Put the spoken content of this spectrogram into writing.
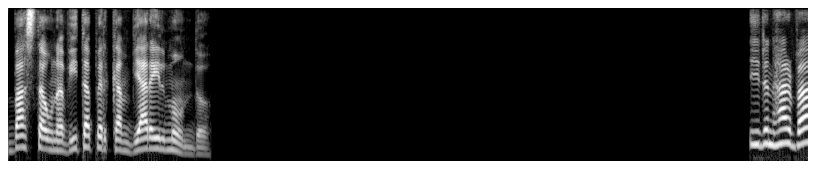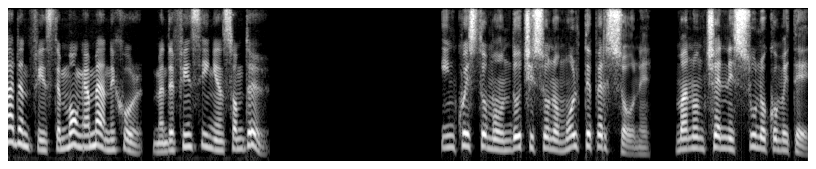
Basta una vita per cambiare il mondo. I den här världen finns det många människor, men det finns ingen som du. In questo mondo ci sono molte persone, ma non c'è nessuno come te.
